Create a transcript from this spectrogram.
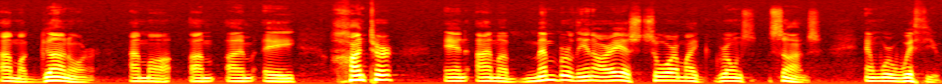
I'm a gun owner. I'm a I'm I'm a hunter, and I'm a member of the NRA. As so are my grown sons, and we're with you.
